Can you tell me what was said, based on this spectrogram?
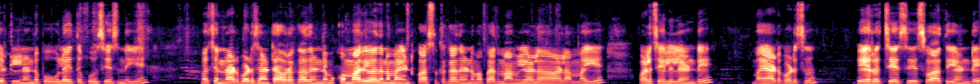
చెట్ల నిండా పువ్వులు అయితే పూసేసినాయి. మా చిన్నాడు బడిసి అంటే ఎవరో కాదండి. మా కుమారి వదిన మా ఇంటికి వస్తుంది కదండి. మా పెద్ద మామయ్య వాళ్ళ వాళ్ళ అమ్మాయి వాళ్ళ చెల్లెలండి. మా ఆడబడుసు పేరు వచ్చేసి స్వాతి అండి.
